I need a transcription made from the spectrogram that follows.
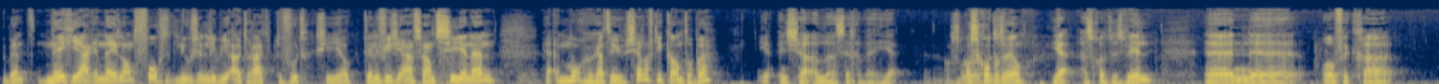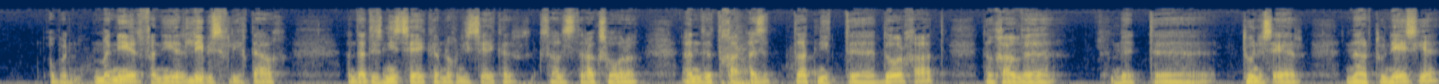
u bent negen jaar in Nederland, volgt het nieuws in Libië uiteraard op de voet. Ik zie hier ook televisie aanstaan, CNN. Ja, en morgen gaat u zelf die kant op, hè? Ja, inshallah zeggen wij, ja. Als, als God het wil? Ja, als God het wil. En uh, of ik ga op een manier van hier, Libisch vliegtuig en dat is niet zeker, nog niet zeker. Ik zal het straks horen. En als het, dat niet uh, doorgaat, dan gaan we met uh, Tunis Air naar Tunesië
